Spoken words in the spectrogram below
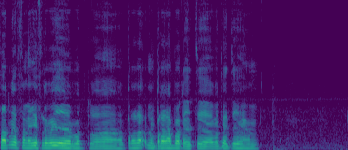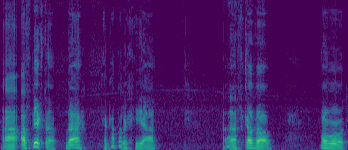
соответственно, если вы вот э, прора ну, проработаете вот эти э, аспекты, да, о которых я э, сказал, вот,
